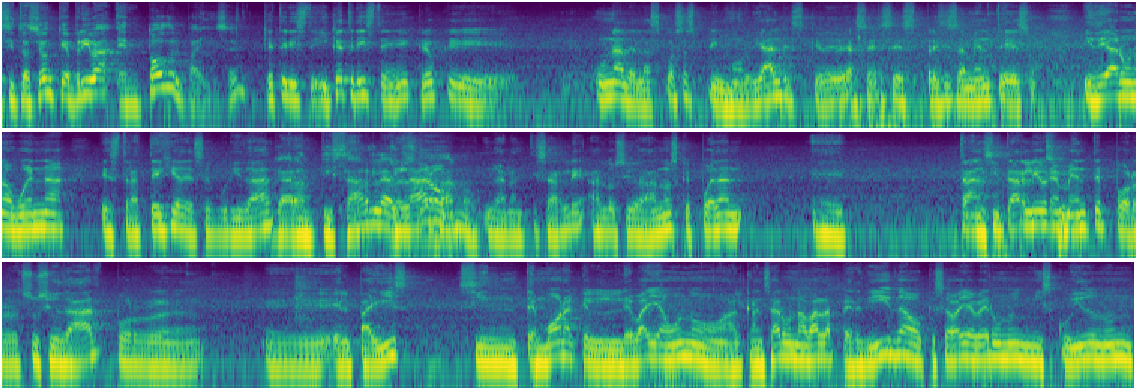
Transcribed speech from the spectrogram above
situación que priva en todo el país. ¿eh? Qué triste, y qué triste, ¿eh? creo que una de las cosas primordiales que debe hacerse es precisamente eso, idear una buena estrategia de seguridad. Garantizarle al ciudadano. Garantizarle a los ciudadanos que puedan eh, transitar libremente por su ciudad, por eh, el país sin temor a que le vaya uno a alcanzar una bala perdida o que se vaya a ver uno inmiscuido en un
